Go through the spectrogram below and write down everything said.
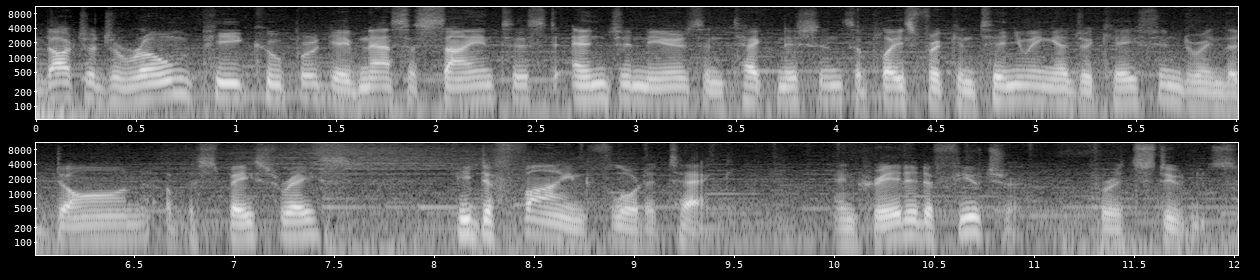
When Dr. Jerome P. Keuper gave NASA scientists, engineers, and technicians a place for continuing education during the dawn of the space race, he defined Florida Tech and created a future for its students.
